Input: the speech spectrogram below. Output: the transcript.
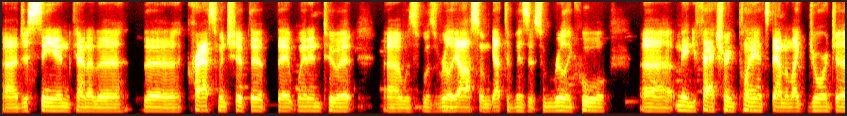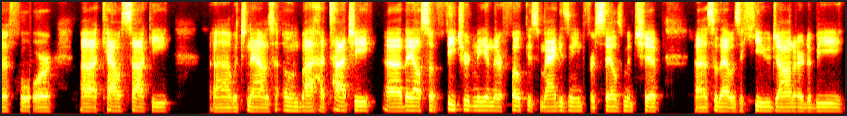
uh, just seeing kind of the the craftsmanship that that went into it uh, was was really awesome. Got to visit some really cool uh, manufacturing plants down in like Georgia for uh, Kawasaki, uh, which now is owned by Hitachi. Uh, they also featured me in their Focus magazine for salesmanship, so that was a huge honor to be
